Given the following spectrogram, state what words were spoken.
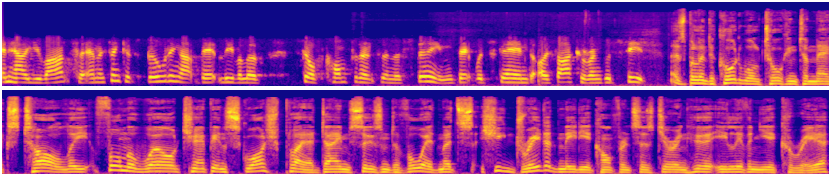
and how you answer. And I think it's building up that level of self confidence and esteem that would stand Osaka in good stead. That's Belinda Cordwell talking to Max Towle. The former world champion squash player Dame Susan Devoy admits she dreaded media conferences during her 11 year career,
